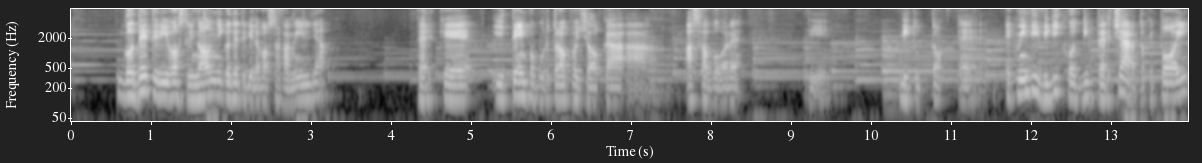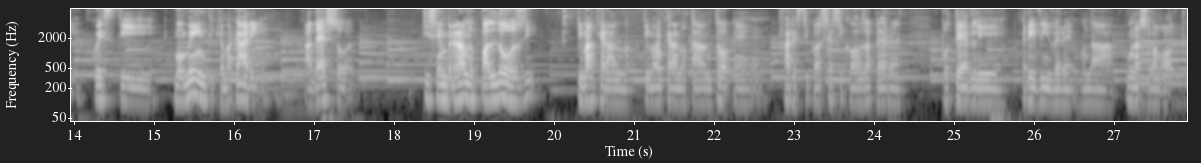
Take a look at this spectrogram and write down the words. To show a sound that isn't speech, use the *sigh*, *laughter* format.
godetevi i vostri nonni, godetevi la vostra famiglia, perché il tempo purtroppo gioca a, a sfavore di, di tutto. E, e quindi vi dico di per certo che poi questi momenti che magari adesso ti sembreranno pallosi, ti mancheranno, ti mancheranno tanto e faresti qualsiasi cosa per poterli rivivere una, una sola volta.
